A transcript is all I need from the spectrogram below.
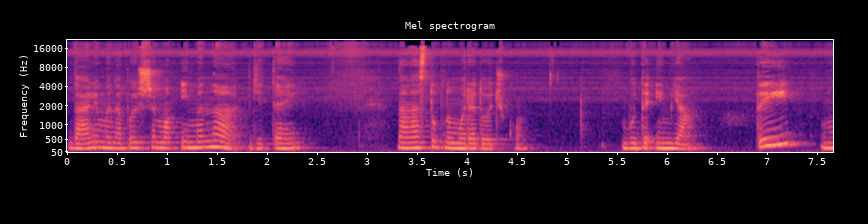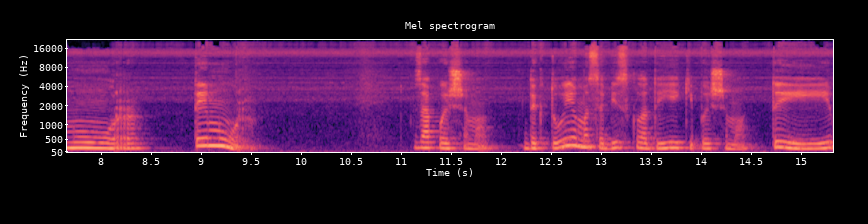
Далі ми напишемо імена дітей. На наступному рядочку буде ім'я ти, Тимур. Тимур. Запишемо. Диктуємо собі склади, які пишемо. Ти.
